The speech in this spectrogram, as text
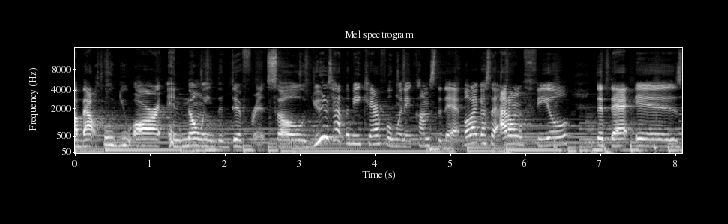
about who you are and knowing the difference. So you just have to be careful when it comes to that. But like I said, I don't feel that that is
